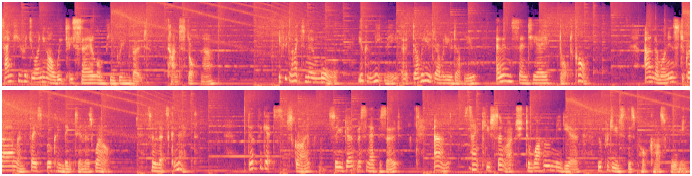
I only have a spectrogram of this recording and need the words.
thank you for joining our weekly sale on Pea Green Boat. Time to stop now. If you'd like to know more, you can meet me at www.ellensentier.com. And I'm on Instagram and Facebook and LinkedIn as well. So let's connect. Don't forget to subscribe so you don't miss an episode. And thank you so much to Wahoo Media who produced this podcast for me.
